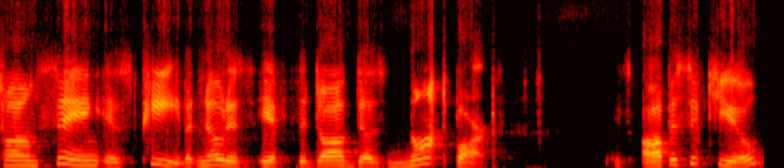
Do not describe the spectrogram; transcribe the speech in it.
Tom sing is P. But notice if the dog does not bark, it's opposite Q.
